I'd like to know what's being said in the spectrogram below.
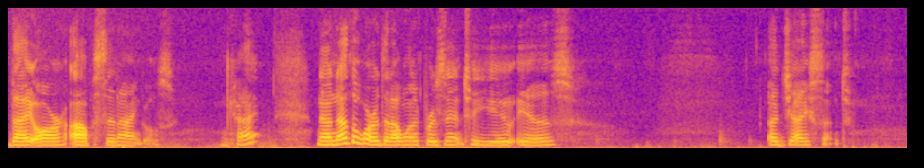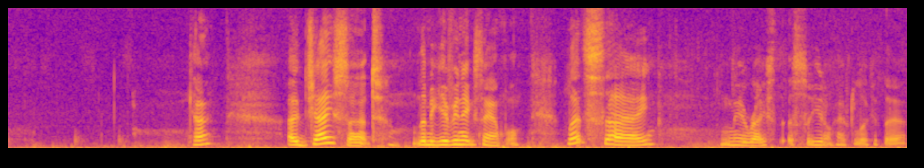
They are opposite angles. Okay? Now another word that I want to present to you is adjacent. Okay? Adjacent, let me give you an example. Let's say, let me erase this so you don't have to look at that.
